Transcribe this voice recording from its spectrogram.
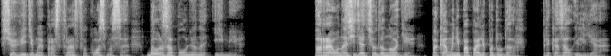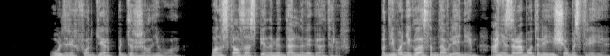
Все видимое пространство космоса было заполнено ими. «Пора уносить отсюда ноги, пока мы не попали под удар», — приказал Илья. Ульрих фон Герб поддержал его. Он встал за спинами дальнавигаторов. Под его негласным давлением они заработали еще быстрее,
